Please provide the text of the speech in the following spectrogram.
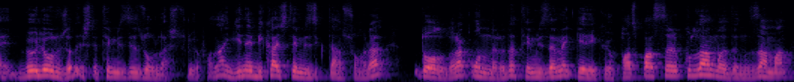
E, böyle olunca da işte temizliği zorlaştırıyor falan. Yine birkaç temizlikten sonra doğal olarak onları da temizlemek gerekiyor. Paspasları kullanmadığınız zaman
